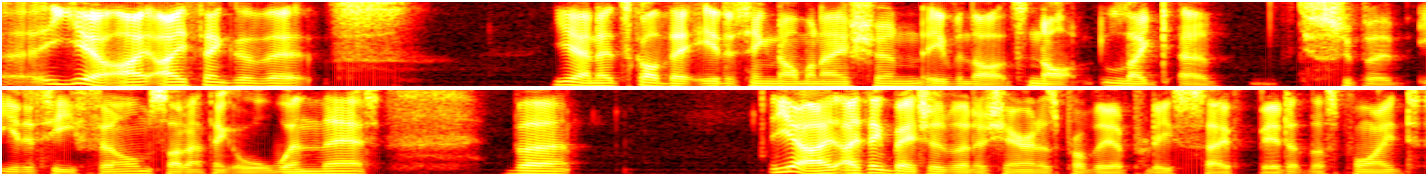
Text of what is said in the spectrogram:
Uh, yeah, I I think that that's yeah, and it's got that editing nomination, even though it's not like a super edity film, so I don't think it will win that. But yeah, I, I think Banshees of Sharon is probably a pretty safe bet at this point.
